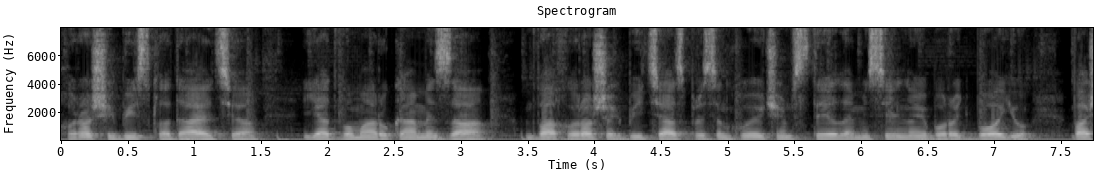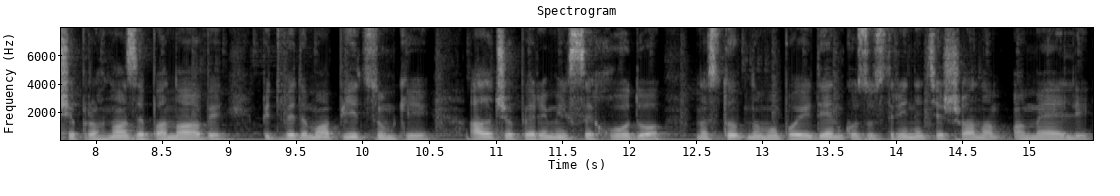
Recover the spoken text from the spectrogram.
Хороший бій складається. Я двома руками за два хороших бійця з присинкуючим стилем і сильною боротьбою. Ваші прогнози, панове, підведемо підсумки. Алчо переміг Сехудо. Наступному поєдинку зустрінеться Шоном Омелі,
